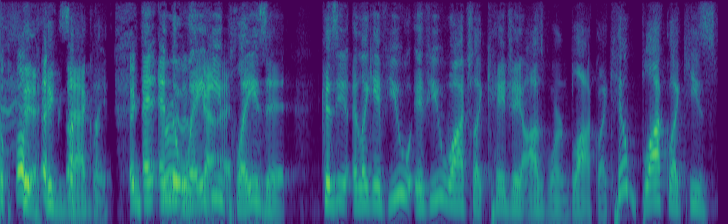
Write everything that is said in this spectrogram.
yeah, exactly. Like, and, and the way he plays it because like if you if you watch like kj osborn block like he'll block like he's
